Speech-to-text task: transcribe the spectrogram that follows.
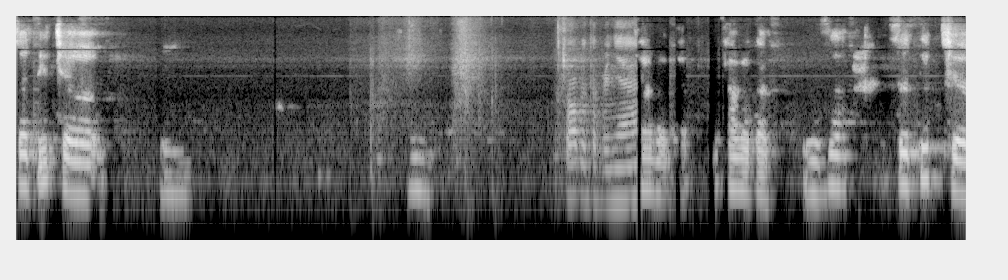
the teacher, um, Cho bài tập về nhà. sao vậy tập? Sao vậy tập? The, the teacher,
